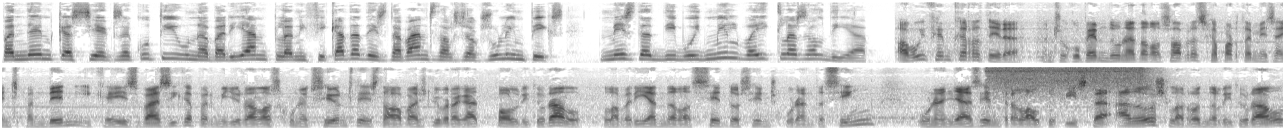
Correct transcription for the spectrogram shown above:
pendent que s'hi executi una variant planificada des d'abans dels Jocs Olímpics, més de 18.000 vehicles al dia. Avui fem carretera. Ens ocupem d'una de les obres que porta més anys pendent i que és bàsica per millorar les connexions des del Baix Llobregat pel litoral, la variant de la C245, un enllaç entre l'autopista A2, la ronda litoral,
